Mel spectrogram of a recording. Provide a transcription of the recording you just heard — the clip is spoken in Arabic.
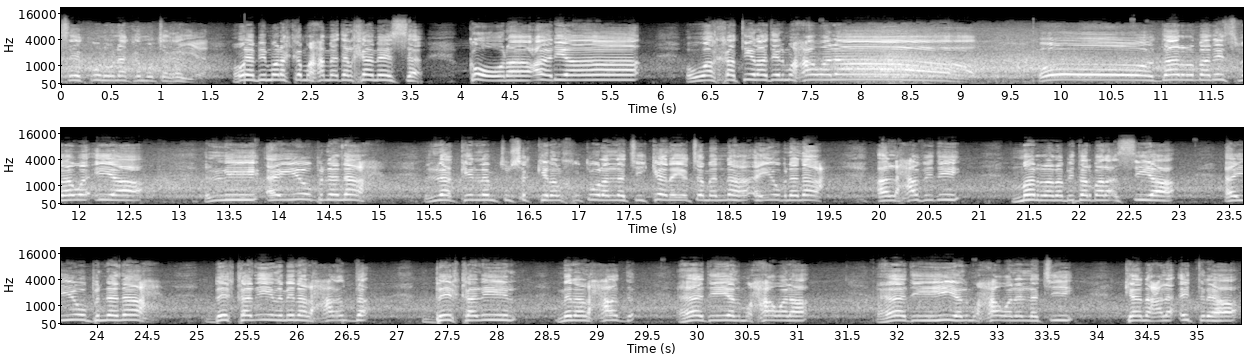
سيكون هناك متغير. هنا بمركب محمد الخامس. كرة عالية وخطيرة هذه المحاولة. أوه ضربة نصف هوائية لأيوب نناح. لكن لم تشكل الخطورة التي كان يتمناها أيوب نناح. الحافظي مرر بضربة رأسية. أيوب نناح بقليل من الحظ بقليل من الحظ. هذه هي المحاولة هذه هي المحاولة التي كان على إثرها.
